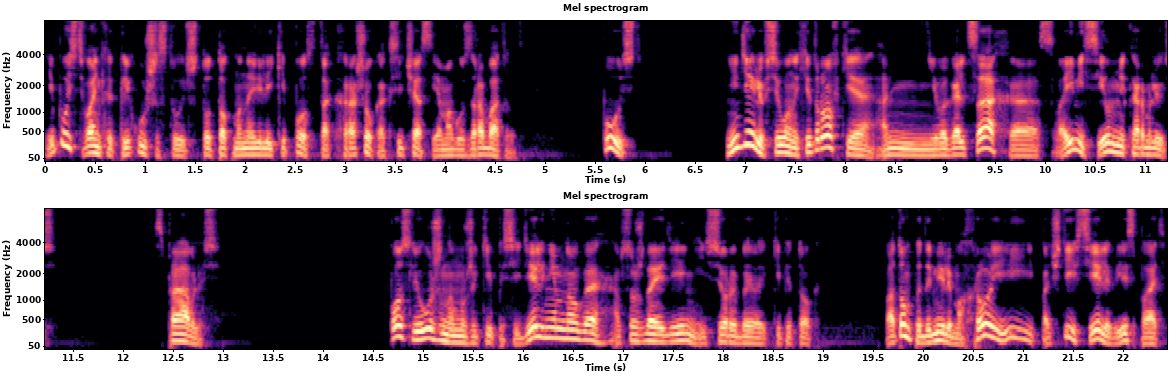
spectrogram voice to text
И пусть Ванька кликушествует, что токмо на Великий пост так хорошо, как сейчас, я могу зарабатывать. Пусть. Неделю всего на хитровке, а не в огольцах, а своими силами кормлюсь. Справлюсь. После ужина мужики посидели немного, обсуждая день и все рыбы кипяток. Потом подымили махрой и почти все легли спать,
